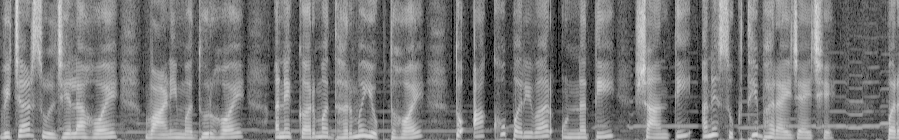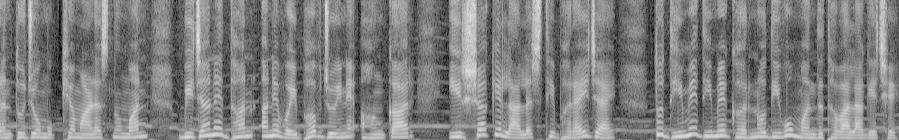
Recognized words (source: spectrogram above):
વિચાર સુલઝેલા હોય, વાણી મધુર હોય અને કર્મ ધર્મયુક્ત હોય, તો આખો પરિવાર ઉન્નતિ, શાંતિ અને સુખથી ભરાઈ જાય છે. પરંતુ જો મુખ્ય માણસનું મન બીજાને ધન અને વૈભવ જોઈને અહંકાર ઈર્ષા કે લાલચથી ભરાઈ જાય, તો ધીમે ધીમે ઘરનો દીવો મંદ થવા લાગે છે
